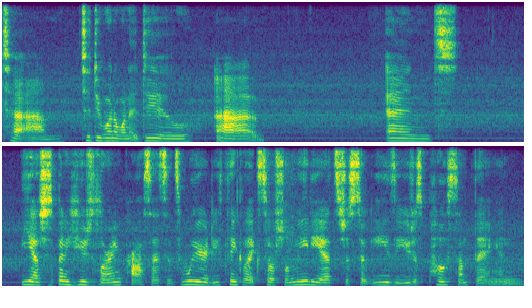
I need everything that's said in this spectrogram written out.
to um, to do what I want to do, uh, and yeah, it's just been a huge learning process. It's weird. You think like social media, it's just so easy. You just post something, and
